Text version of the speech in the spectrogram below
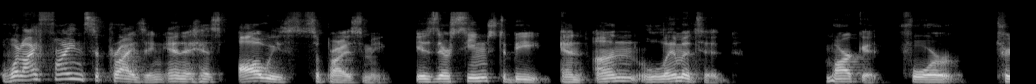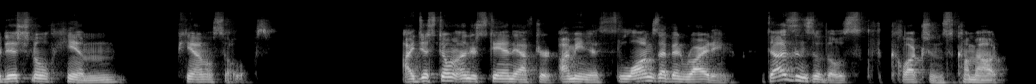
What I find surprising, and it has always surprised me, is there seems to be an unlimited market for traditional hymn piano solos. I just don't understand after, I mean, as long as I've been writing, dozens of those collections come out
